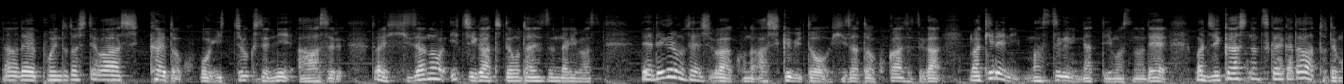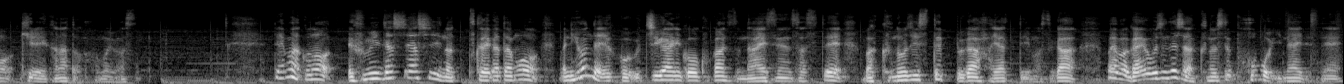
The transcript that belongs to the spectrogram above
なので、ポイントとしては、しっかりとここ一直線に合わせる。つまり、膝の位置がとても大切になります。で、レグルム選手は、この足首と膝と股関節が、まあ、綺麗にまっすぐになっていますので、まあ、軸足の使い方はとても綺麗かなと思います。で、まあ、この F 踏み出し足の使い方も、まあ、日本ではよくこう内側にこう股関節を内旋させて、まあ、くの字ステップが流行っていますが、まあ、やっぱ外国人選手はくの字ステップほぼいないですね。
